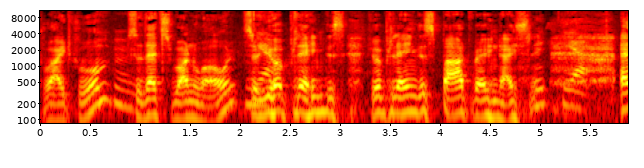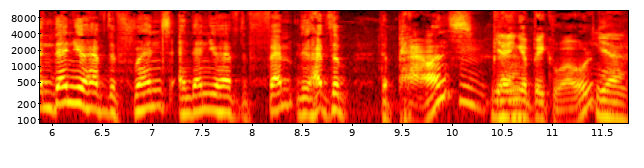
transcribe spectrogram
bridegroom. So that's one role. So Yeah. you're playing this, you're playing this part very nicely. Yeah. And then you have the friends, and then you have the fam, you have the the parents playing Yeah. a big role, Yeah.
